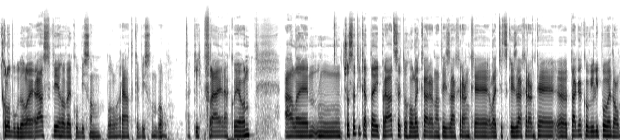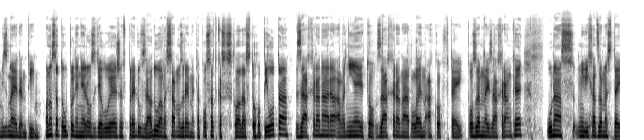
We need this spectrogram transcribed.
klobúk dole. Raz v jeho veku by som bol rád, keby som bol taký frajer, ako je on. Ale mm, čo sa týka tej práce toho lekára na tej záchranke, leteckej záchranke, e, tak ako Vili povedal, my sme jeden tým. Ono sa to úplne nerozdeluje, že vpredu, vzadu, ale samozrejme tá posadka sa skladá z toho pilota, záchranára, ale nie je to záchranár len ako v tej pozemnej záchranke. U nás my vychádzame z tej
